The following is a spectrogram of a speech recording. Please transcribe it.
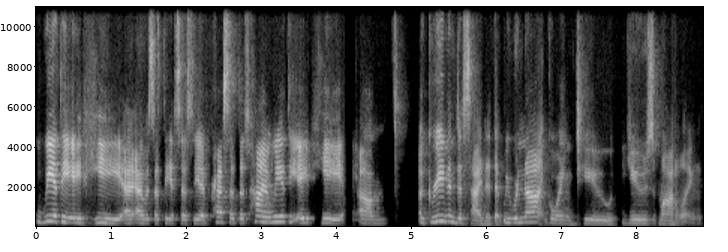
we at the AP, I, I was at the Associated Press at the time, we at the AP um, agreed and decided that we were not going to use modeling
